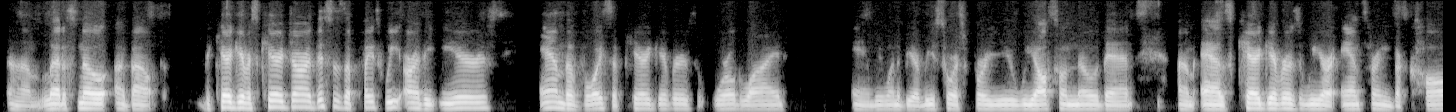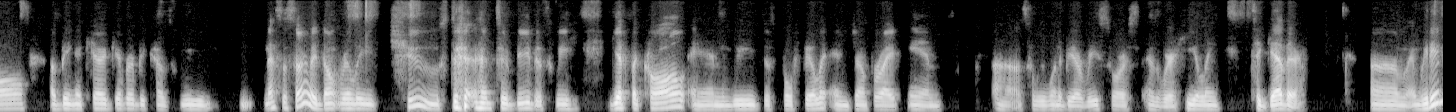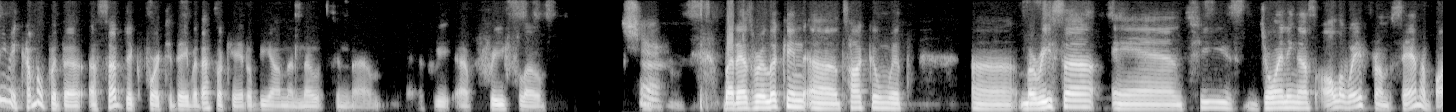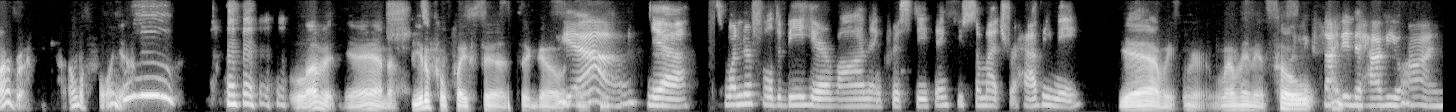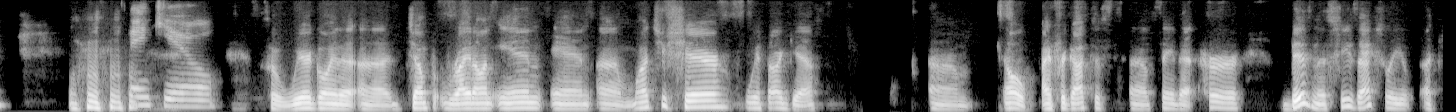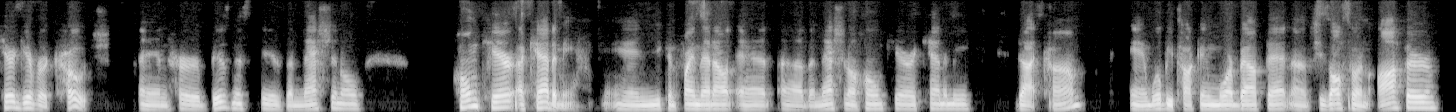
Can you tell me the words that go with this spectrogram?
um, let us know about the Caregivers Care Jar. This is a place we are the ears and the voice of caregivers worldwide. And we want to be a resource for you. We also know that um, as caregivers, we are answering the call of being a caregiver because we necessarily don't really choose to, to be this. We get the call and we just fulfill it and jump right in. Uh, so we want to be a resource as we're healing together. Um, and we didn't even come up with a, a, subject for today, but that's okay. It'll be on the notes and um, we uh, free flow. Sure. Um, but as we're looking, uh, talking with uh, Marisa, and she's joining us all the way from Santa Barbara, California. Woo! Love it. Yeah, that's a beautiful place to to go. Yeah. Yeah. It's wonderful to be here, Vaughn and Christy. Thank you so much for having me. Yeah, we, are loving it. So I'm excited to have you on. Thank you. So we're going to uh, jump right on in, and um, why don't you share with our guest? Um, oh, I forgot to uh, say that her business. She's actually a caregiver coach and her business is the National Home Care Academy. And you can find that out at uh, the National Home Care Academy.com. And we'll be talking more about that. Uh, she's also an author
